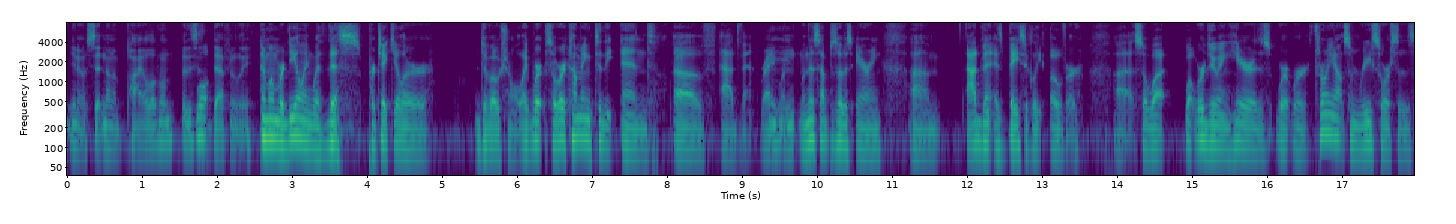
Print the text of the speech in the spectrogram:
you know, sitting on a pile of them, but this Well, is definitely. And when we're dealing with this particular devotional, like we're so we're coming to the end of Advent, right? When when this episode is airing, um, Advent is basically over. Uh, so what what we're doing here is we're, we're throwing out some resources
